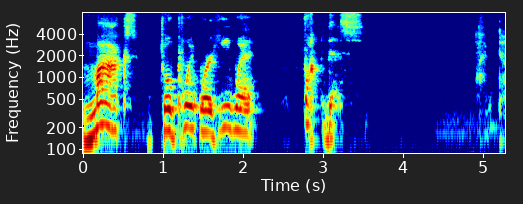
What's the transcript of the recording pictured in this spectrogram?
Mox to a point where he went, fuck this. I'm done.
